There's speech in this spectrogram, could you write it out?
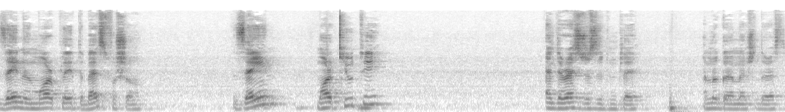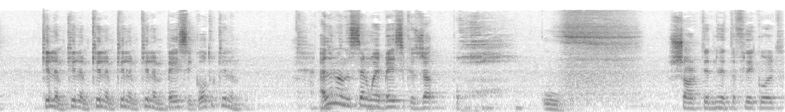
Zayn and Mar played the best for sure. Zayn, Mar Cutie, and the rest just didn't play. I'm not gonna mention the rest. Kill him, kill him, kill him, kill him, kill him. Basic, go to kill him. I don't understand why Basic is just. Уф. Shark didn't hit the flick ult.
